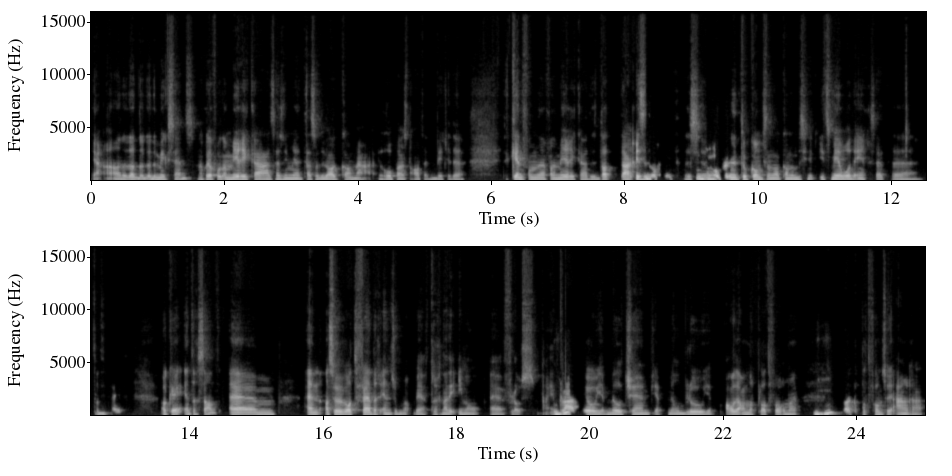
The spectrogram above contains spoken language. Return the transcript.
Ja, dat, dat, dat, makes sense. Dan kun je voor Amerika zijn ze niet meer dat het wel kan, maar Europa is nog altijd een beetje de, de kind van, uh, van Amerika, dus dat, daar is het nog niet. Dus nee. hopelijk in de toekomst dan kan er misschien iets meer worden ingezet tot die tijd. Oké, okay, interessant. Um, en als we wat verder inzoomen, weer terug naar de e-mail uh, flows. Nou, je hebt Klaviyo, je hebt Mailchimp, je hebt Mailblue, je hebt al die andere platformen. Mm -hmm. Welke platform zou je aanraden?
